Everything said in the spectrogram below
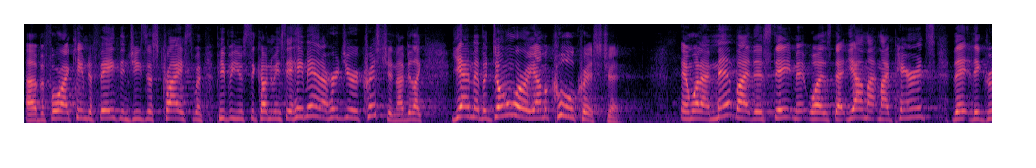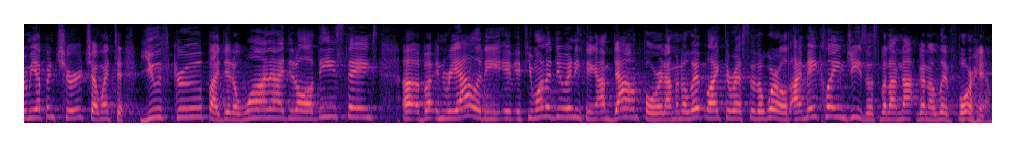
uh, before I came to faith in Jesus Christ, when people used to come to me and say, Hey, man, I heard you're a Christian, I'd be like, Yeah, man, but don't worry, I'm a cool Christian. And what I meant by this statement was that, yeah, my, my parents, they, they grew me up in church. I went to youth group. I did Awana. I did all these things. Uh, but in reality, if, if you want to do anything, I'm down for it. I'm going to live like the rest of the world. I may claim Jesus, but I'm not going to live for him.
